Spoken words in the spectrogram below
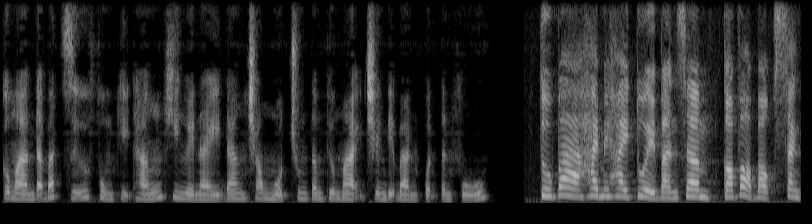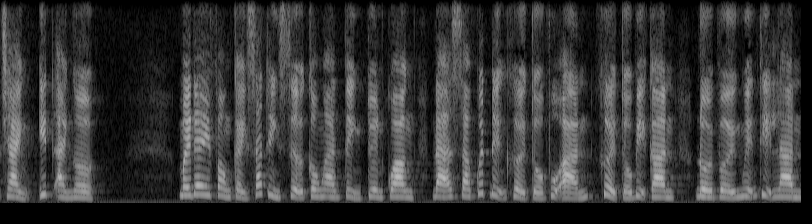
công an đã bắt giữ Phùng Thị Thắng khi người này đang trong một trung tâm thương mại trên địa bàn quận Tân Phú. Tú bà 22 tuổi bán dâm có vỏ bọc sang chảnh ít ai ngờ. Mới đây, Phòng Cảnh sát Hình sự Công an tỉnh Tuyên Quang đã ra quyết định khởi tố vụ án, khởi tố bị can đối với Nguyễn Thị Lan,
